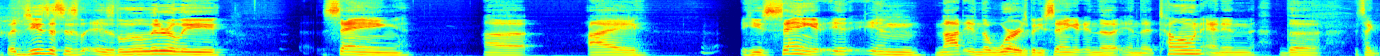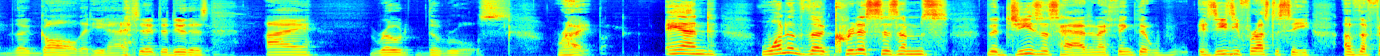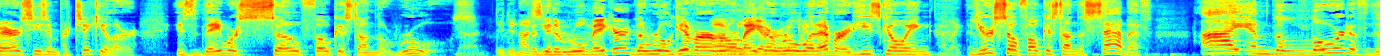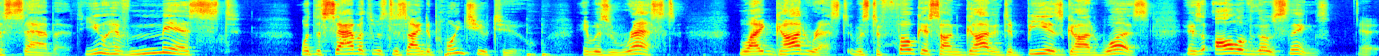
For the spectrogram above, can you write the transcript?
But Jesus is is literally saying, uh, "I." He's saying it in, in not in the words, but he's saying it in the in the tone and in the it's like the gall that he had to, to do this. I wrote the rules. Right. And one of the criticisms that Jesus had, and I think that is easy for us to see, of the Pharisees in particular, is they were so focused on the rules. Uh, they did not see the rule maker. the rule giver, Oh, rule rule maker, giver, rule okay. whatever. And he's going, like You're so focused on the Sabbath. I am the Lord of the Sabbath. You have missed what the Sabbath was designed to point you to. It was rest, like God rest. It was to focus on God and to be as God was. Is all of those things. Uh,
